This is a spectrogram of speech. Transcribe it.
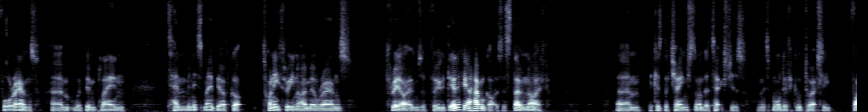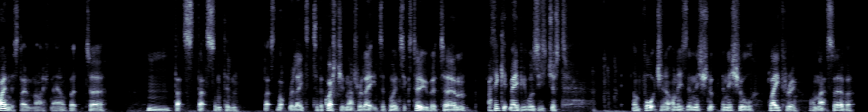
four rounds. Um, we've been playing ten minutes, maybe. I've got 23 nine mil rounds, three items of food. The only thing I haven't got is a stone knife, um, because they've changed some of the textures, and it's more difficult to actually find a stone knife now. But uh, Hmm. that's that's something that's not related to the question. That's related to point six two. But um, I think it maybe was he's just unfortunate on his initial initial playthrough on that server.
